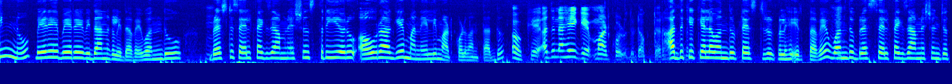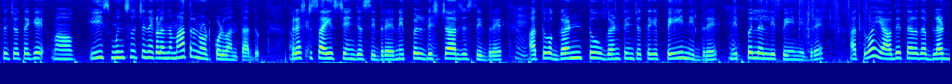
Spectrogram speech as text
ಇನ್ನು ಬೇರೆ ಬೇರೆ ವಿಧಾನಗಳಿದ್ದಾವೆ ಒಂದು ಬ್ರೆಸ್ಟ್ ಸೆಲ್ಫ್ ಎಕ್ಸಾಮಿನೇಷನ್ ಸ್ತ್ರೀಯರು ಅವರಾಗೆ ಮನೆಯಲ್ಲಿ ಮಾಡ್ಕೊಳ್ಳುವಂಥದ್ದು ಓಕೆ ಅದನ್ನ ಹೇಗೆ ಮಾಡ್ಕೊಳ್ಳೋದು ಡಾಕ್ಟರ್ ಅದಕ್ಕೆ ಕೆಲವೊಂದು ಟೆಸ್ಟ್ಗಳು ಇರ್ತವೆ. ಒಂದು ಬ್ರೆಸ್ಟ್ ಸೆಲ್ಫ್ ಎಕ್ಸಾಮಿನೇಷನ್ ಜೊತೆ ಜೊತೆಗೆ ಈ ಮುನ್ಸೂಚನೆಗಳನ್ನು ಮಾತ್ರ ನೋಡ್ಕೊಳ್ಳುವಂಥದ್ದು ಬ್ರೆಸ್ಟ್ ಸೈಜ್ ಚೇಂಜಸ್ ಇದ್ರೆ ನಿಪ್ಪಲ್ ಡಿಸ್ಚಾರ್ಜಸ್ ಇದ್ರೆ ಅಥವಾ ಗಂಟು ಗಂಟಿನ ಜೊತೆಗೆ ಪೇಯ್ನ್ ಇದ್ರೆ ನಿಪ್ಪಲಲ್ಲಿ ಪೇಯ್ನ್ ಇದ್ರೆ ಅಥವಾ ಯಾವುದೇ ತರಹದ ಬ್ಲಡ್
